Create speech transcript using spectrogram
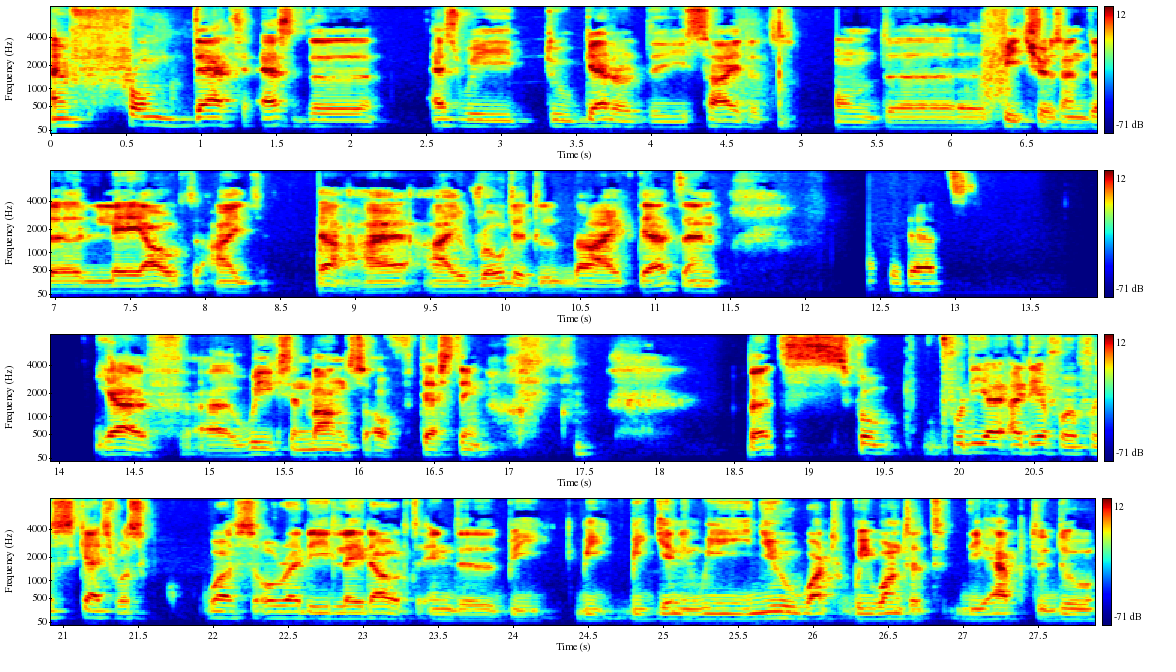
and from that, as the as we together decided on the features and the layout, I yeah I I wrote it like that, and after that, yeah, uh, weeks and months of testing. but for for the idea for for Sketch was was already laid out in the be, be, beginning. We knew what we wanted the app to do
